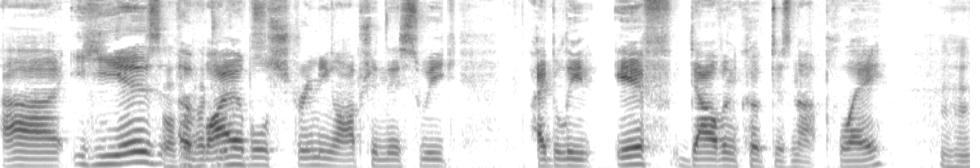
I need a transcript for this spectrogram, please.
Uh, he is a viable streaming option this week, I believe, if Dalvin Cook does not play. Mm-hmm.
